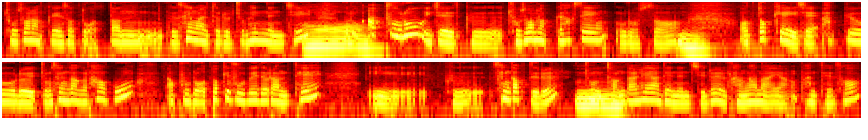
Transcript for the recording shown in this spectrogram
조선학교에서 또 어떤 그 생활들을 좀 했는지 오. 그리고 앞으로 이제 그 조선 조선학교 학생으로서 음. 어떻게 이제 학교를 좀 생각을 하고 앞으로 어떻게 후배들한테 이 그 생각들을 음. 좀 전달해야 되는지를 강하나 양한테서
